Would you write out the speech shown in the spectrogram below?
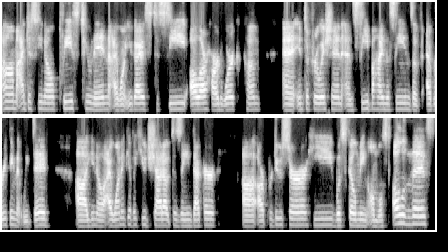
Um, I just, you know, please tune in. I want you guys to see all our hard work come uh, into fruition and see behind the scenes of everything that we did. Uh, you know, I want to give a huge shout out to Zane Decker, uh, our producer. He was filming almost all of this,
